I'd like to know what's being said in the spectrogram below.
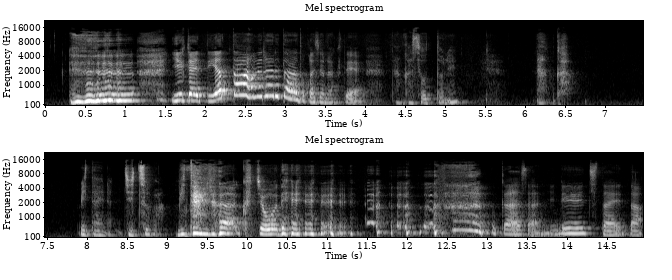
家帰って「やった褒められた!」とかじゃなくてなんかそっとねなんかみたいな実はみたいな口調で。お母さんにね伝えた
